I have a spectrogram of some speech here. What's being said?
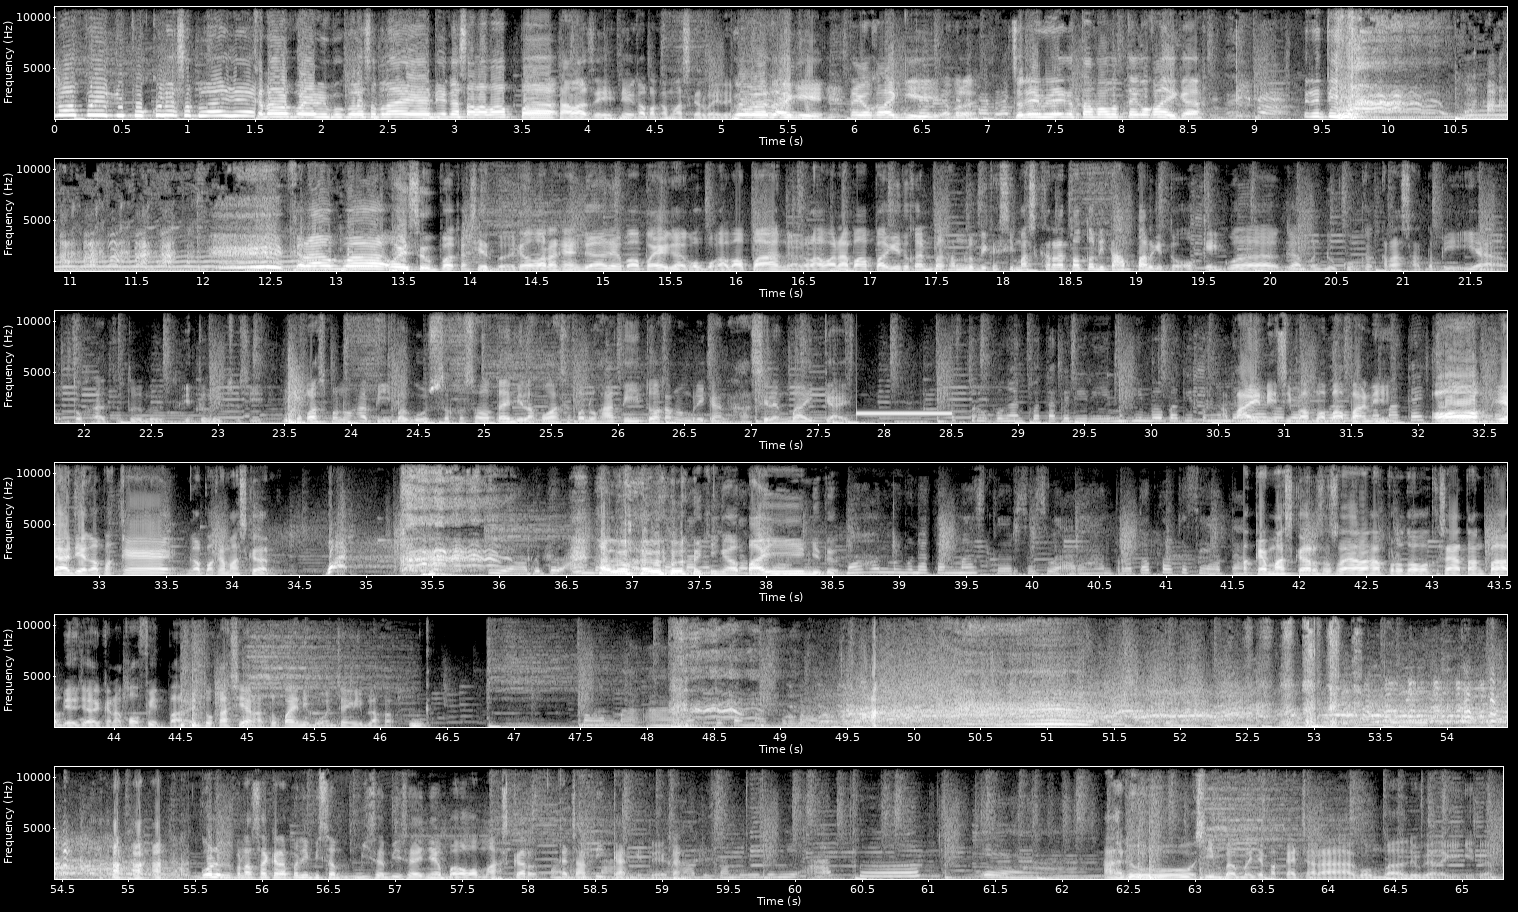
Kenapa yang dipukulnya sebelahnya? Kenapa yang dipukulnya sebelahnya? Dia gak salah apa? Salah sih, dia gak pakai masker by the way. Gue lagi, tengok lagi. Apa lah? Sudah bilang kita mau tengok lagi kah? Ini tiba. Kenapa? Woi sumpah kasihan banget Kalau orang yang gak ada apa-apanya Gak ngomong apa-apa Gak ngelawan apa-apa gitu kan Bahkan belum dikasih masker Atau ditampar gitu Oke gue gak mendukung kekerasan Tapi ya untuk hal itu itu lucu sih Pokoknya sepenuh hati Bagus Sesuatu yang dilakukan sepenuh hati Itu akan memberikan hasil yang baik guys Perhubungan Kota Kediri menghimbau bagi pengendara Apa ini si bapak-bapak nih? Oh, iya dia nggak pakai nggak pakai masker. Iya, betul Anda. Halo, halo, lagi ngapain gitu? Mohon menggunakan masker sesuai arahan protokol kesehatan. Pakai masker sesuai arahan protokol kesehatan, Pak, biar jangan kena Covid, Pak. Itu kasihan atuh Pak yang dibonceng di belakang. Mohon maaf, bukan masker wajib. gue lebih penasaran kenapa dia bisa bisa bisanya bawa masker kecantikan gitu ya kan? Bisa melindungi aku. Ya Aduh, si mbak-mbaknya pakai cara gombal juga lagi gitu kan.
